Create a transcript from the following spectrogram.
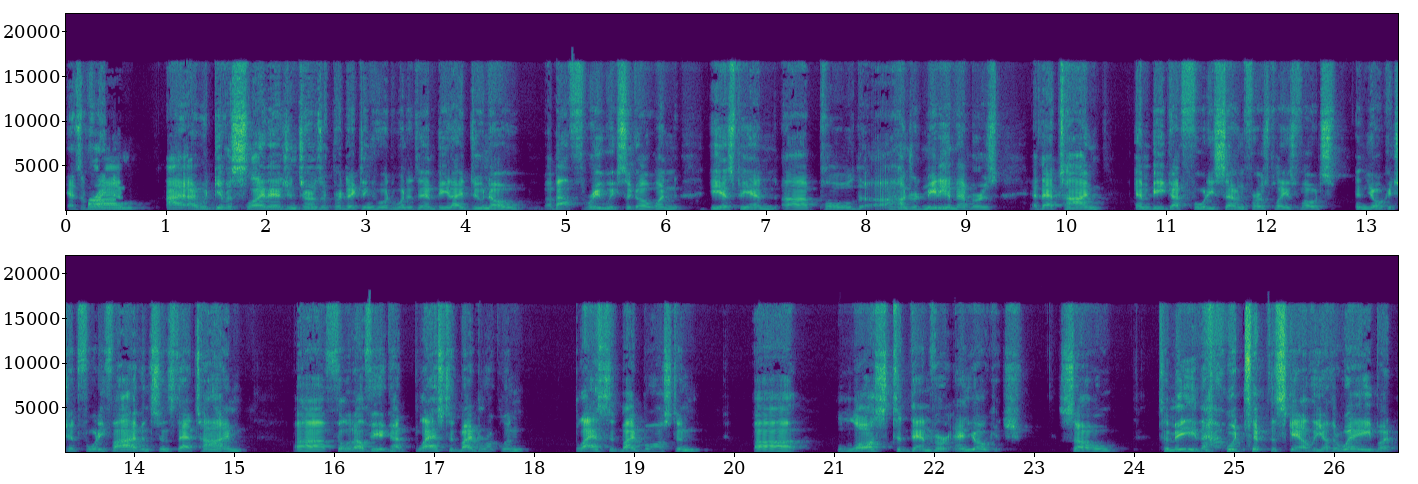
As of right um, now. I, I, would give a slight edge in terms of predicting who would win it to Embiid. I do know about three weeks ago when ESPN uh, polled 100 media members. At that time, Embiid got 47 first place votes and Jokic had 45. And since that time, uh, Philadelphia got blasted by Brooklyn, blasted by Boston. Uh, lost to Denver and Jokic. So to me, that would tip the scale the other way. But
